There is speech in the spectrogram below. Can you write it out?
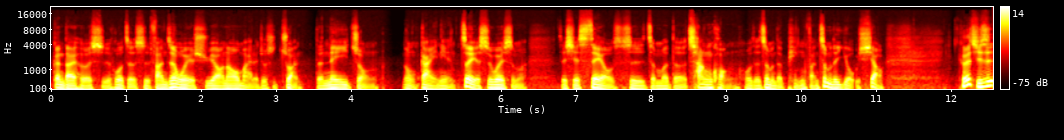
更待何时，或者是反正我也需要，那我买的就是赚的那一种那种概念。这也是为什么这些 sales 是这么的猖狂，或者这么的频繁，这么的有效。可是其实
